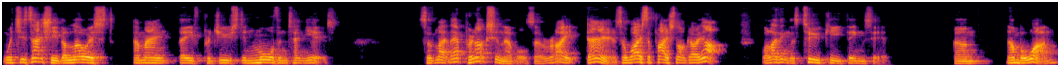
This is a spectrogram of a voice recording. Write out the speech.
which is actually the lowest amount they've produced in more than 10 years. So, like their production levels are right down. So, why is the price not going up? Well, I think there's two key things here. Um, number one,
